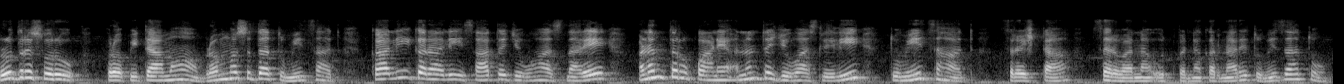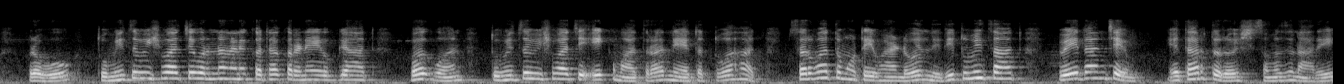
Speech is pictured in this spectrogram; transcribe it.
रुद्रस्वरूप प्रपितामह ब्रह्मसुद्धा तुम्हीच आहात. काली कराली सात जिव्हा असणारे अनंत रूपाने अनंत जिव्हा असलेली तुम्हीच आहात. श्रेष्ठा सर्वांना उत्पन्न करणारे तुम्हीच जातो प्रभू तुम्हीच विश्वाचे वर्णन आणि कथा करण्यायोग्य आहात. भगवान तुम्हीच विश्वाचे एकमात्र न्यायतत्व आहात. सर्वात मोठे भांडवल निधी तुम्हीच आहात. वेदांचे यथार्थ रश समजणारे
